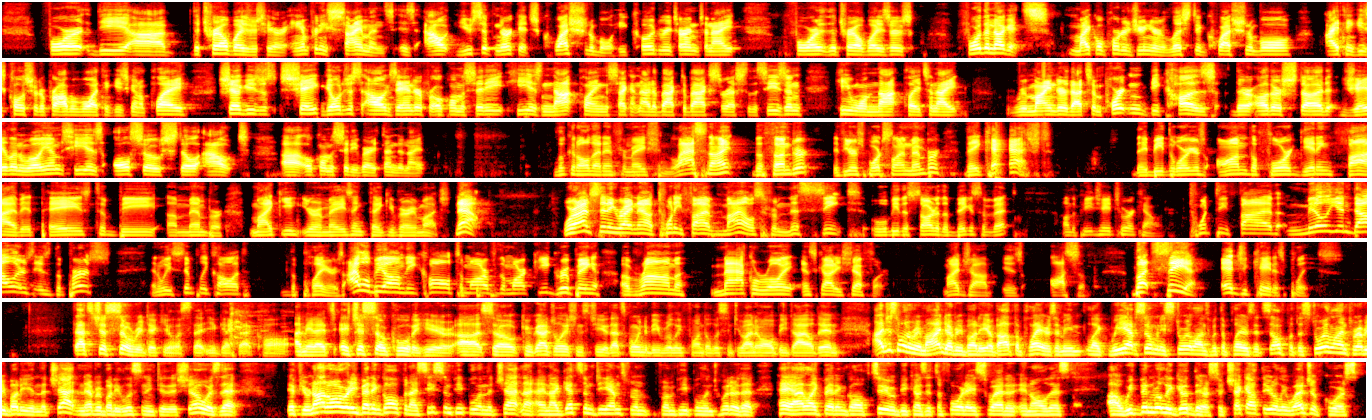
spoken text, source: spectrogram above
For the uh, the Trailblazers here, Anfernee Simons is out. Jusuf Nurkic questionable. He could return tonight for the Trailblazers. For the Nuggets, Michael Porter Jr. listed questionable. I think he's closer to probable. I think he's going to play. Shai Gilgeous Alexander for Oklahoma City. He is not playing the second night of back to backs the rest of the season. He will not play tonight. Reminder that's important because their other stud, Jalen Williams, he is also still out. Uh, Oklahoma City very thin tonight. Look at all that information. Last night, the Thunder, if you're a Sportsline member, they cashed. They beat the Warriors on the floor, getting five. It pays to be a member. Mikey, you're amazing. Thank you very much. Now, where I'm sitting right now, 25 miles from this seat, will be the start of the biggest event on the PGA Tour calendar. $25 million is the purse, and we simply call it the players. I will be on the call tomorrow for the marquee grouping of Rahm, McIlroy, and Scottie Scheffler. My job is awesome. But Sia. Educate us, please that's just so ridiculous that you get that call. I mean, it's it's just so cool to hear. Uh, so congratulations to you. That's going to be really fun to listen to. I know I'll be dialed in. I just want to remind everybody about the players. I mean, like we have so many storylines with the players itself, but the storyline for everybody in the chat and everybody listening to this show is that if you're not already betting golf, and I see some people in the chat, and I, and I get some DMs from from people in Twitter that, hey, I like betting golf too because it's a four day sweat and, and all this. Uh, we've been really good there. So check out the Early Edge, of course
